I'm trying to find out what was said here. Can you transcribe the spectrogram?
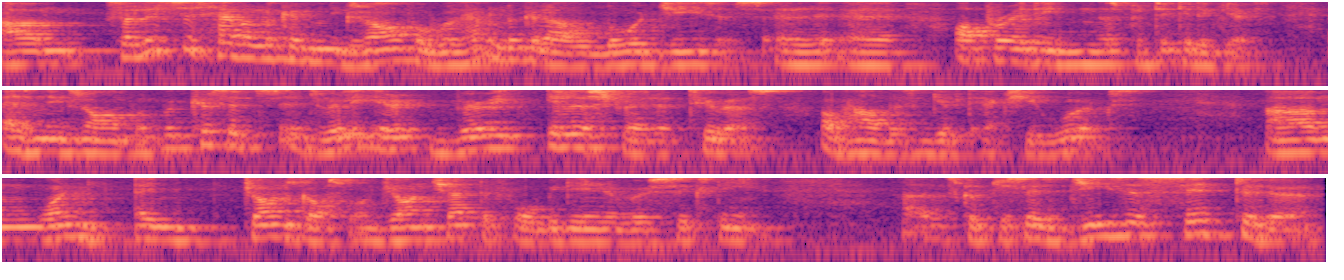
Um, so let's just have a look at an example. We'll have a look at our Lord Jesus uh, uh, operating in this particular gift as an example because it's, it's really very illustrative to us of how this gift actually works. Um, in John's Gospel, John chapter 4, beginning of verse 16, uh, the scripture says, Jesus said to her,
